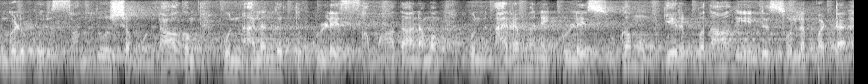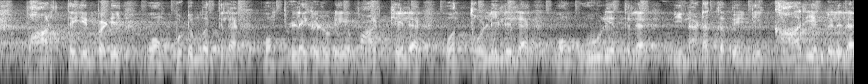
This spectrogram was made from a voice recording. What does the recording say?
உங்களுக்கு ஒரு சந்தோஷம் உண்டாகும் உன் அலங்கத்துக்குள்ளே சமாதானமும் உன் அரமனைக்குள்ளே சுகமும் இருப்பதாக என்று சொல்லப்பட்ட வார்த்தையின்படி உன் குடும்பத்தில் உன் பிள்ளைகளுடைய வாழ்க்கையில் உன் தொழிலில் உன் ஊழியத்தில் நீ நடக்க வேண்டிய காரியங்களில்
